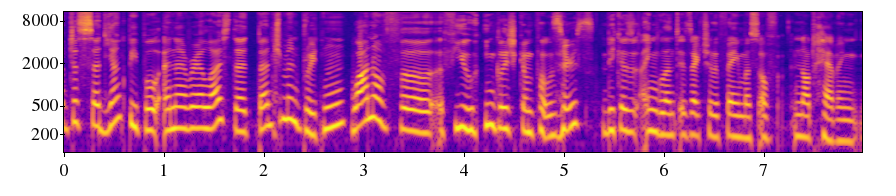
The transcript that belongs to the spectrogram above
I've just said young people, and I realized that Benjamin Britten, one of uh, a few English composers, because England is actually famous of not having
